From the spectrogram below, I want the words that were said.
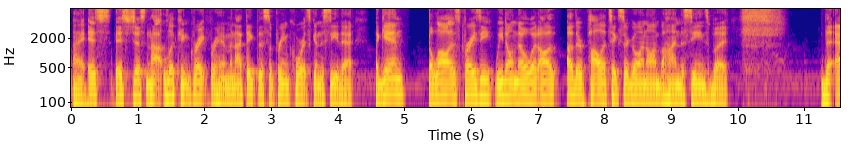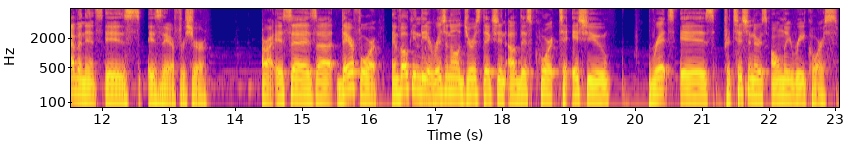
Uh, it's it's just not looking great for him, and I think the Supreme Court's going to see that. Again, the law is crazy. We don't know what all other politics are going on behind the scenes, but the evidence is is there for sure. All right, it says, uh, therefore, invoking the original jurisdiction of this court to issue writs is petitioner's only recourse,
